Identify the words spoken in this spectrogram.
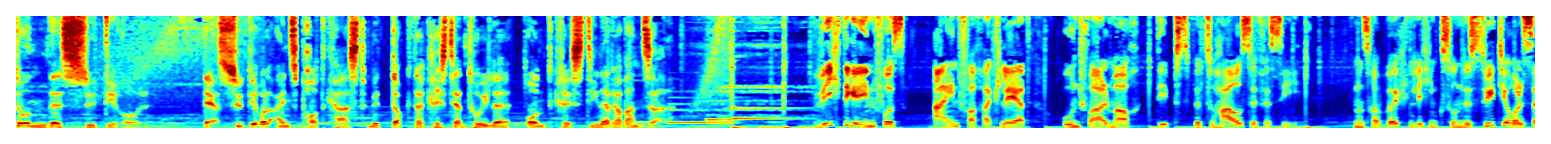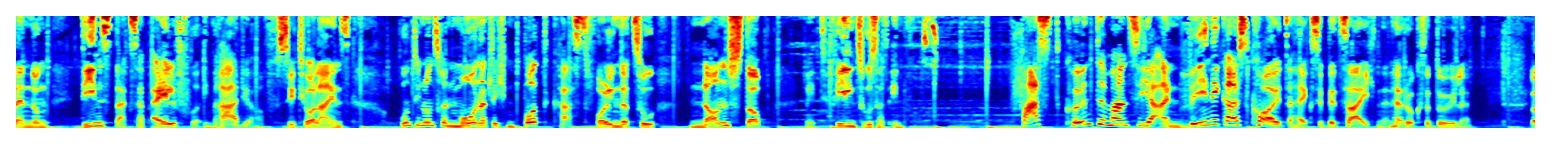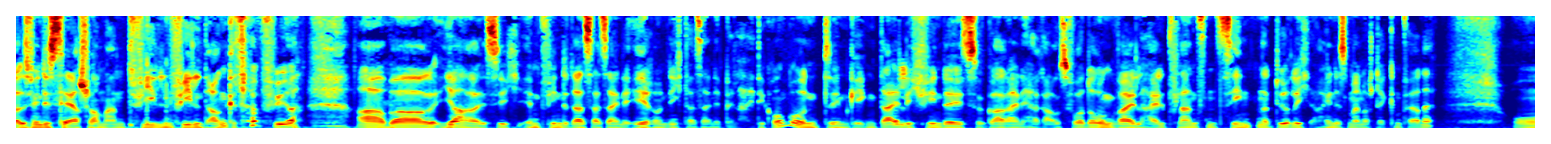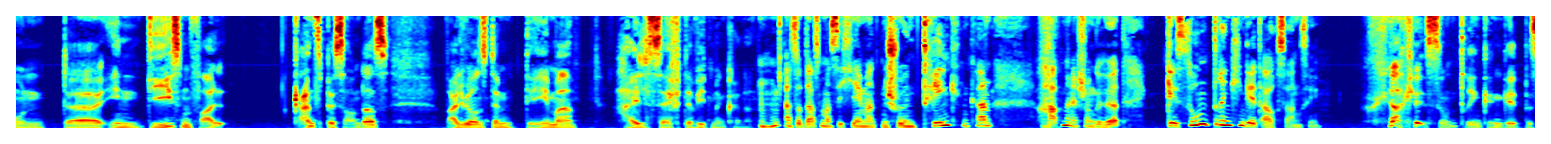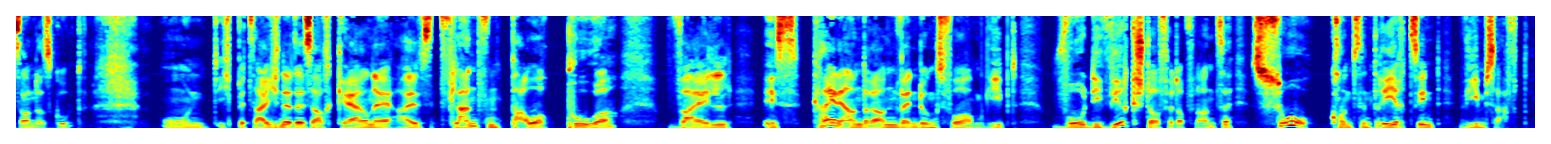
Gesundes Südtirol. Der Südtirol 1 Podcast mit Dr. Christian Thuile und Christina Rabanza. Wichtige Infos einfach erklärt und vor allem auch Tipps für zu Hause für Sie. In unserer wöchentlichen Gesundes Südtirol Sendung dienstags ab 11 Uhr im Radio auf Südtirol 1 und in unseren monatlichen Podcast-Folgen dazu nonstop mit vielen Zusatzinfos. Fast könnte man sie ja ein wenig als Kräuterhexe bezeichnen, Herr Dr. Döhle. Das finde ich sehr charmant. Vielen, vielen Dank dafür. Aber ja, ich empfinde das als eine Ehre und nicht als eine Beleidigung. Und im Gegenteil, ich finde es sogar eine Herausforderung, weil Heilpflanzen sind natürlich eines meiner Steckenpferde. Und äh, in diesem Fall ganz besonders, weil wir uns dem Thema Heilsäfte widmen können. Mhm, also, dass man sich jemanden schön trinken kann, hat man ja schon gehört. Gesund trinken geht auch, sagen Sie. Ja, gesund trinken geht besonders gut. Und ich bezeichne das auch gerne als Pflanzenpower pur, weil es keine andere Anwendungsform gibt, wo die Wirkstoffe der Pflanze so konzentriert sind wie im Saft.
